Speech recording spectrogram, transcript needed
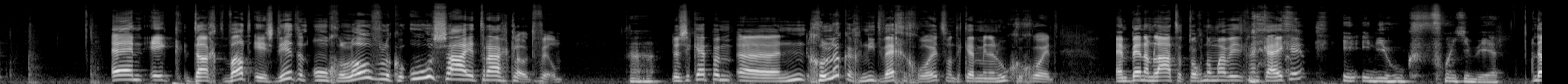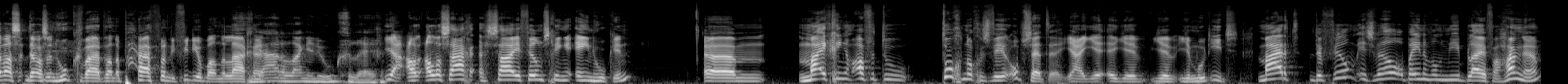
En ik dacht, wat is dit? Een ongelofelijke oerzaaie trage film. Dus ik heb hem eh, gelukkig niet weggegooid. Want ik heb hem in een hoek gegooid. En ben hem later toch nog maar weer gaan kijken. In, in die hoek vond je hem weer. Er was, er was een hoek waar dan een paar van die videobanden lagen. Jarenlang in de hoek gelegen. Ja, al- alle zagen- saaie films gingen één hoek in. Ehm, maar ik ging hem af en toe toch nog eens weer opzetten. Ja, je, je, je, je moet iets. Maar het- de film is wel op een of andere manier blijven hangen.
